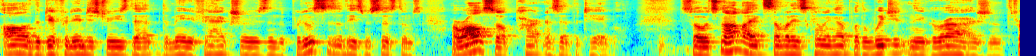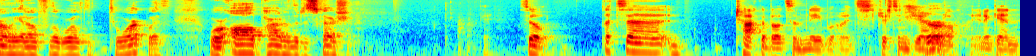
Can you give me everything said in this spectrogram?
all of the different industries that the manufacturers and the producers of these systems are also partners at the table. So it's not like somebody's coming up with a widget in their garage and throwing it out for the world to, to work with. We're all part of the discussion. So let's uh, talk about some neighborhoods just in general. And again,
